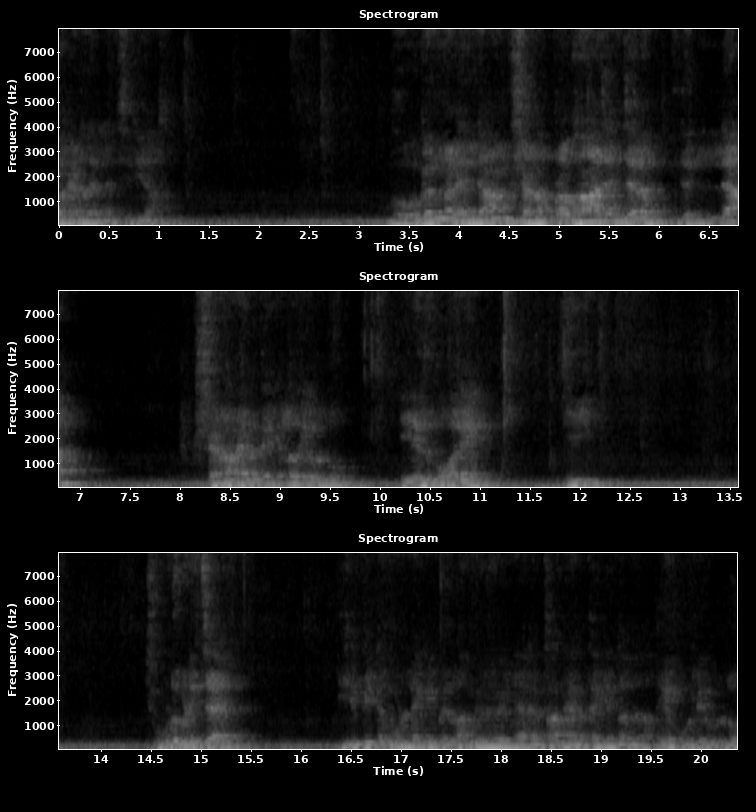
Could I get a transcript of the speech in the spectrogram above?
പറയണതെല്ലാം ശരിയാണ്. ഭോഗങ്ങളെല്ലാം ക്ഷണപ്രഭാചഞ്ചലം. ഇതെല്ലാം ക്ഷണ നേരത്തേക്കുള്ളതേ ഉള്ളൂ. ഏതുപോലെ ഈ ചൂട് പിടിച്ച ഇരുമ്പിന്റെ മുകളിലേക്ക് വെള്ളം വീണ് കഴിഞ്ഞാൽ എത്ര നേരത്തേക്ക് ഉള്ളത് അതേപോലെ ഉള്ളൂ.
